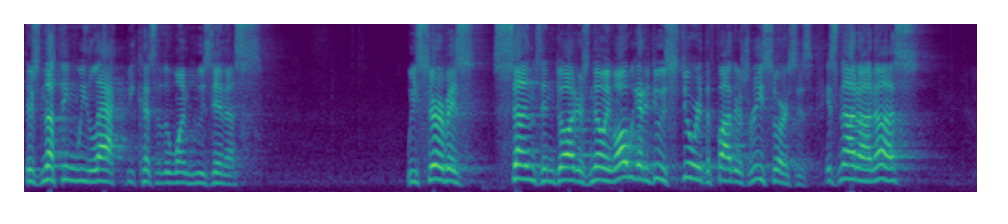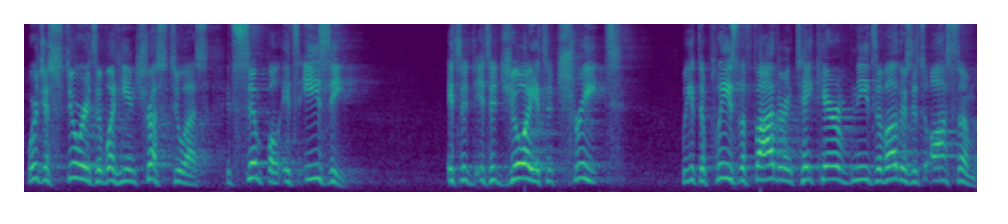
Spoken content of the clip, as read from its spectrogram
There's nothing we lack because of the one who's in us. We serve as sons and daughters, knowing all we got to do is steward the Father's resources. It's not on us. We're just stewards of what He entrusts to us. It's simple, it's easy, it's a, it's a joy, it's a treat. We get to please the Father and take care of needs of others. It's awesome.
